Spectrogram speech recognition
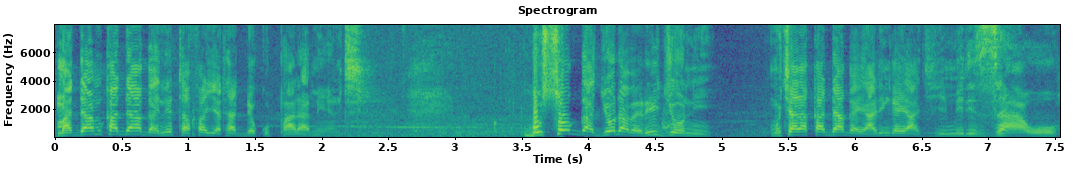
madamu kadaaga ne tafaali yatadde ku palamenti busoga gyolaba regioni mukyala kadaaga yalinga yagiyimirizaawo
